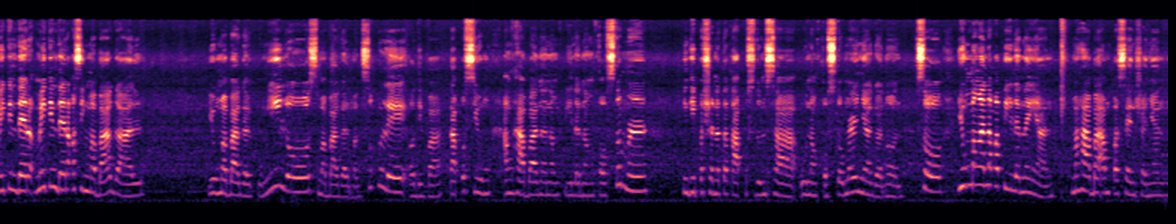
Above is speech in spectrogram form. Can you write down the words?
May tindera, may tindera kasing mabagal, yung mabagal kumilos, mabagal magsukli, o di ba? Tapos yung ang haba na ng pila ng customer, hindi pa siya natatapos dun sa unang customer niya, ganon. So, yung mga nakapila na yan, mahaba ang pasensya niyan.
